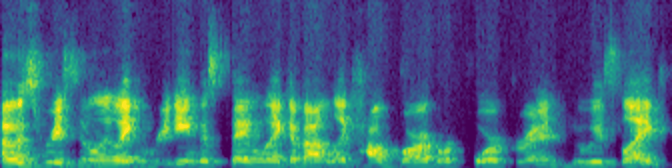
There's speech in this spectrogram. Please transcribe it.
I was recently like reading this thing like about like how barbara corcoran who is like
